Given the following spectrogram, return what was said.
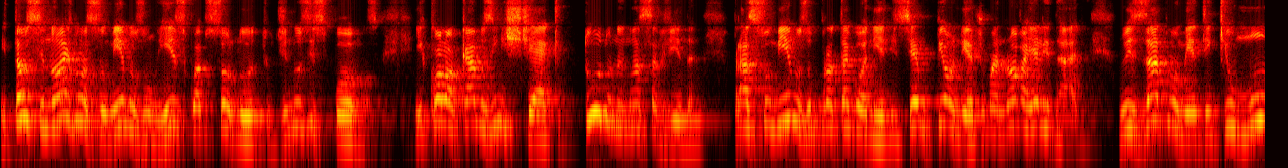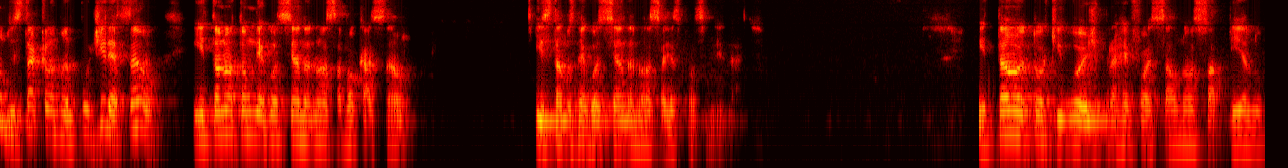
Então, se nós não assumirmos um risco absoluto de nos expormos e colocarmos em xeque tudo na nossa vida para assumirmos o protagonismo de ser pioneiro de uma nova realidade, no exato momento em que o mundo está clamando por direção, então nós estamos negociando a nossa vocação e estamos negociando a nossa responsabilidade. Então, eu estou aqui hoje para reforçar o nosso apelo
